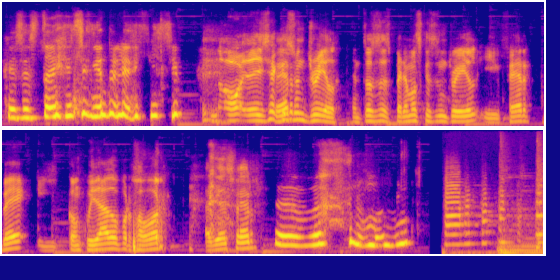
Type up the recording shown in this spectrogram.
Que se estoy enseñando el edificio. No, dice que es un drill. Entonces esperemos que es un drill. Y Fer, ve y con cuidado, por favor. Adiós, Fer. Eh, no mames.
